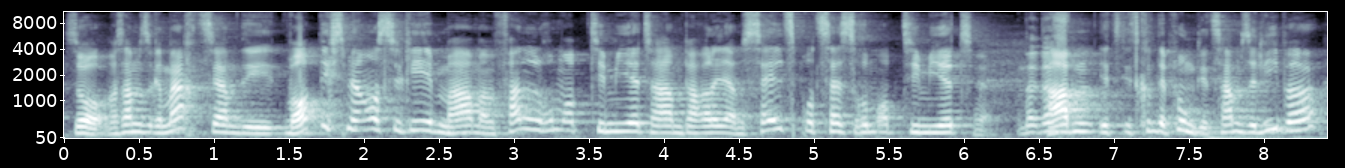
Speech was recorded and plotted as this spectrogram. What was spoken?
So, was haben sie gemacht? Sie haben die überhaupt nichts mehr ausgegeben, haben am Funnel rumoptimiert, haben parallel am Sales-Prozess rumoptimiert, Ja. Haben, jetzt, jetzt kommt der Punkt, jetzt haben sie lieber einen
